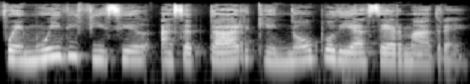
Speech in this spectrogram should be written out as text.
fue muy difícil aceptar que no podía ser madre.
